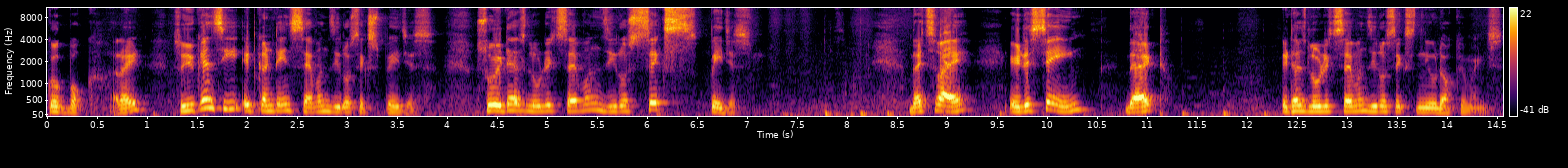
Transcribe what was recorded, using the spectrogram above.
cookbook, right? So you can see it contains 706 pages. So it has loaded 706 pages. That's why it is saying that it has loaded 706 new documents.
